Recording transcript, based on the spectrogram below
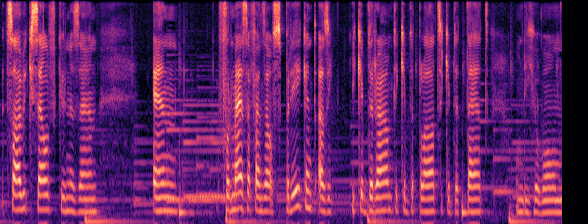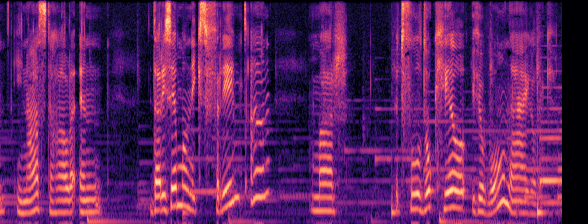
het zou ik zelf kunnen zijn. En voor mij is dat vanzelfsprekend als ik, ik heb de ruimte, ik heb de plaats, ik heb de tijd om die gewoon in huis te halen. En daar is helemaal niks vreemd aan, maar het voelt ook heel gewoon eigenlijk.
